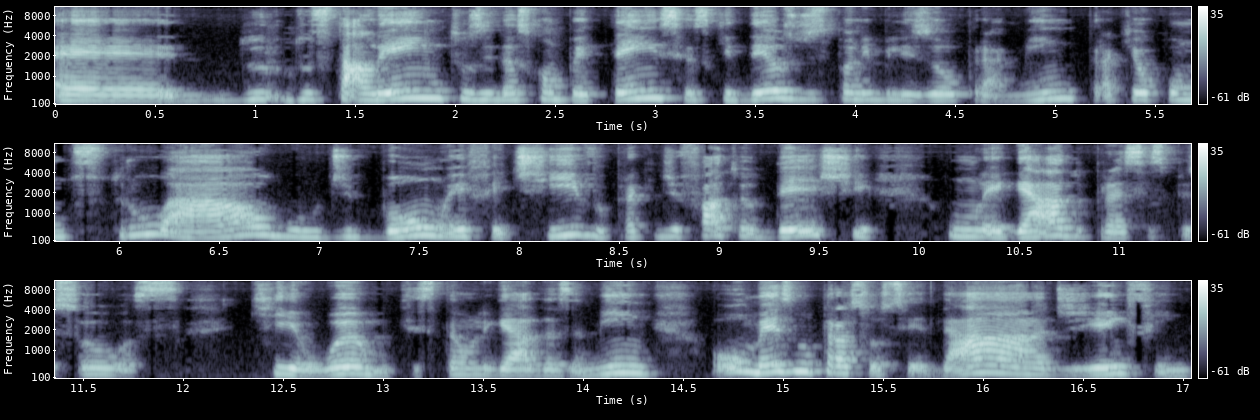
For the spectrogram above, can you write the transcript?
é, do, dos talentos e das competências que Deus disponibilizou para mim, para que eu construa algo de bom, efetivo, para que de fato eu deixe um legado para essas pessoas que eu amo, que estão ligadas a mim, ou mesmo para a sociedade, enfim,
